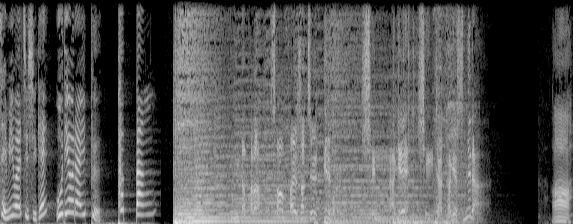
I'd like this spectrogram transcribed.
재미와 지식의 오디오 라이프. 팝빵! 응답하라. 4847 1번. 신나게 시작하겠습니다. 아,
